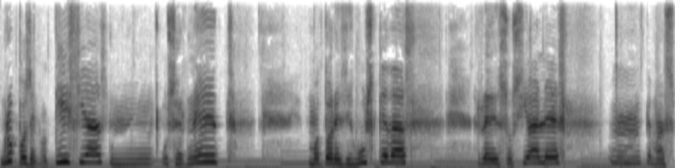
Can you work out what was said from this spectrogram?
grupos de noticias, mm, Usernet, motores de búsquedas, redes sociales, mm, ¿qué más?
